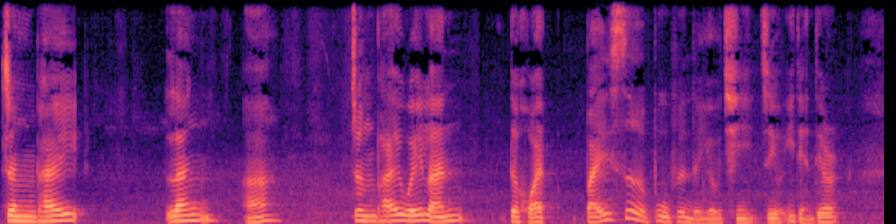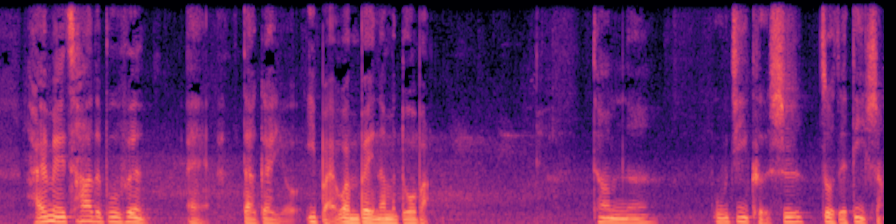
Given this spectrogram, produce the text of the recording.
整排。蓝啊，整排围栏的白白色部分的油漆只有一点点儿，还没擦的部分，哎，大概有一百万倍那么多吧。他们呢，无计可施，坐在地上。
